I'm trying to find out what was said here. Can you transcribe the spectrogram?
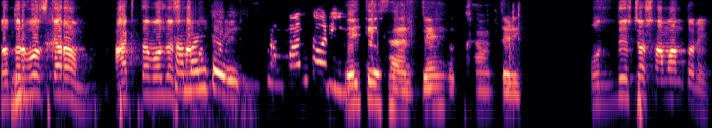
চতুর্ভুজ কেরম আঁকতে বলতে সামান্তরিক। এই তো স্যার যাই হোক সামান্তরিক। উদ্দিষ্ট সামান্তরিক।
